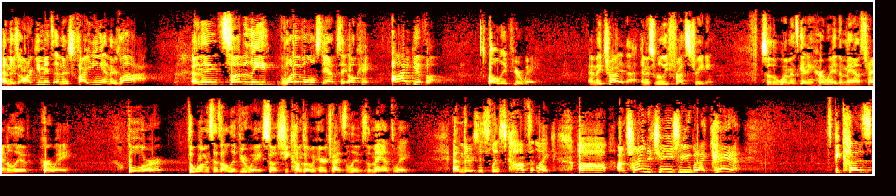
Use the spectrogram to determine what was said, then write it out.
And there's arguments, and there's fighting, and there's ah. And then suddenly, one of them will stand up and say, Okay, I give up. I'll live your way. And they try that, and it's really frustrating. So the woman's getting her way, the man's trying to live her way. Or the woman says, I'll live your way. So she comes over here and tries to live the man's way. And there's this, this constant, like, ah, I'm trying to change for you, but I can't. It's because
